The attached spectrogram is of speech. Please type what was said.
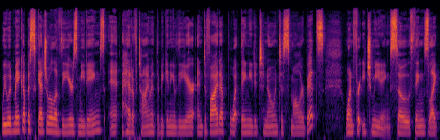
We would make up a schedule of the year's meetings ahead of time at the beginning of the year and divide up what they needed to know into smaller bits, one for each meeting. So, things like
